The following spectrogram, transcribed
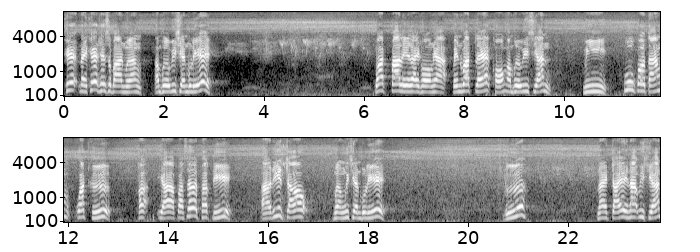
เขตในเขตเทศบาลเมืองอำเภอวิเชียรบุรี วัดป่าเลไลทองเนี่ยเป็นวัดแรกของอำเภอวิเชียรมีผู้ก่อตั้งวัดคือพระยาประเสริฐพักดีอาดีตเจ้าเมืองวิเชียรบุรี หรือนายใจนาวิเชียน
